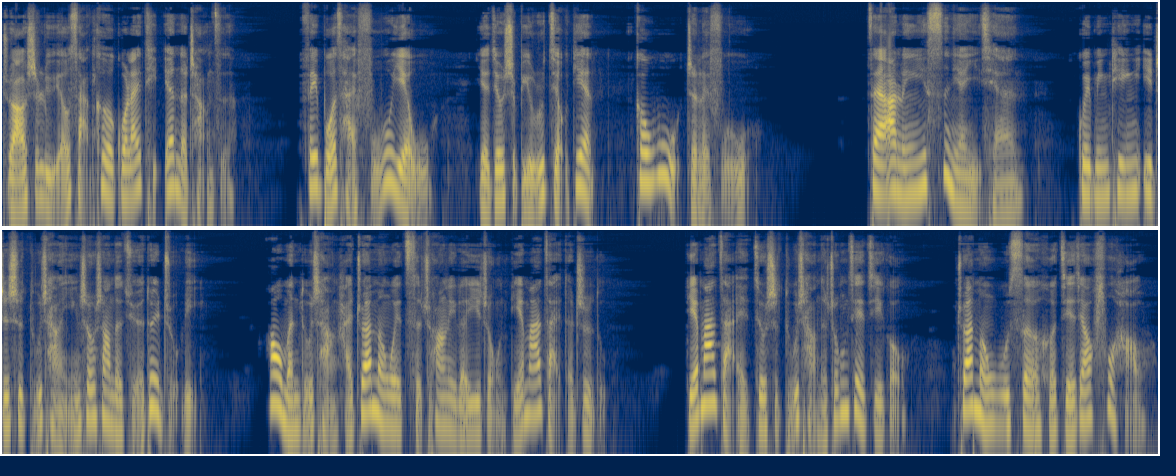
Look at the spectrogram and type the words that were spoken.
主要是旅游散客过来体验的场子；非博彩服务业务，也就是比如酒店、购物这类服务。在二零一四年以前，贵宾厅一直是赌场营收上的绝对主力。澳门赌场还专门为此创立了一种“叠马仔”的制度，“叠马仔”就是赌场的中介机构，专门物色和结交富豪，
